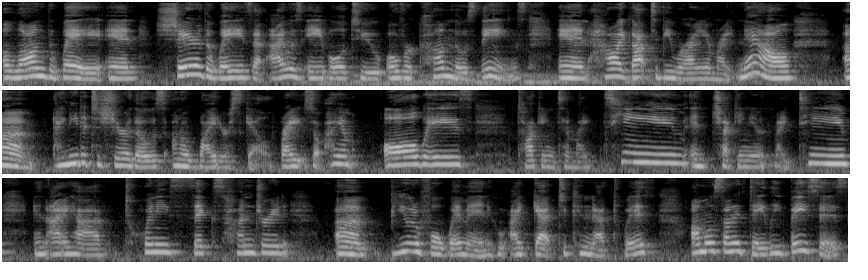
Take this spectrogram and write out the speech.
along the way, and share the ways that I was able to overcome those things and how I got to be where I am right now. Um, I needed to share those on a wider scale, right? So I am always talking to my team and checking in with my team, and I have 2,600 um, beautiful women who I get to connect with almost on a daily basis,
